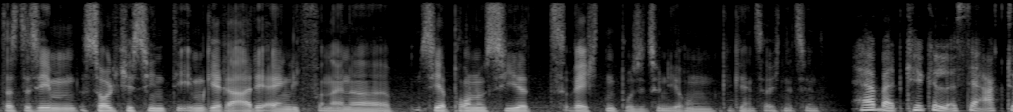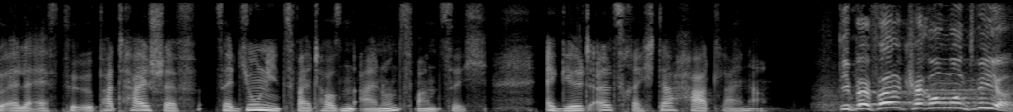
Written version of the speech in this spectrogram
dass das eben solche sind, die eben gerade eigentlich von einer sehr prononciert rechten Positionierung gekennzeichnet sind. Herbert Kickel ist der aktuelle FPÖ-Parteichef seit Juni 2021. Er gilt als rechter Hardliner. Die Bevölkerung und wir,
